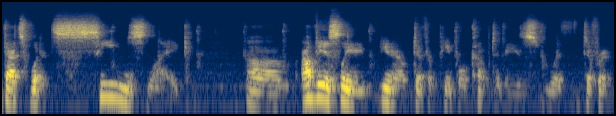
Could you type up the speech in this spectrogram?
that's what it seems like. Um, obviously, you know, different people come to these with different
